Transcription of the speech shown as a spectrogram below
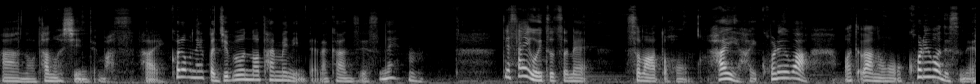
あの楽しんでます。はい、これもねやっぱ自分のためにみたいな感じですね。うん、で最後5つ目。スマートフォン。はいはい。これはあのこれはですね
